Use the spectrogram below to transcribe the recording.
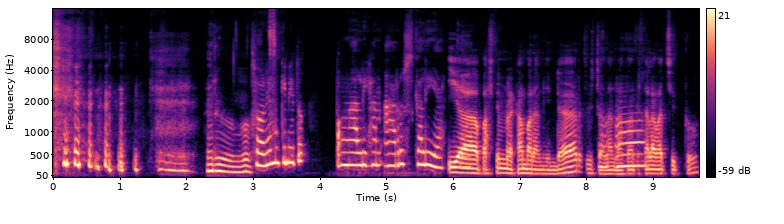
aduh soalnya mungkin itu pengalihan arus kali ya. iya pasti mereka pada menghindar terus jalan Oh. apa lewat situ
